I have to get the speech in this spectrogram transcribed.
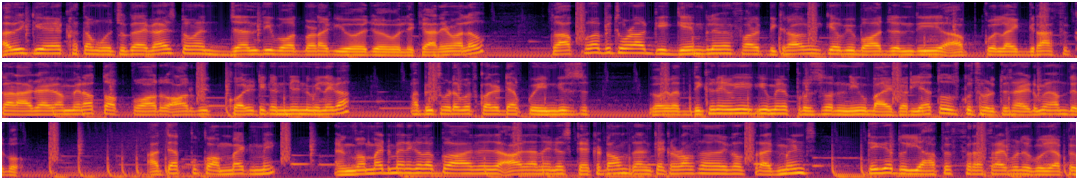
अभी गियो है, खत्म हो चुका है गाइस तो मैं जल्दी बहुत बड़ा गियो है, जो है वो लेके आने वाला हूँ। तो आपको अभी थोड़ा गेम प्ले में फ़र्क दिख रहा होगा क्योंकि अभी बहुत जल्दी आपको लाइक ग्राफिक कार्ड आ जाएगा मेरा तो आपको और और भी क्वालिटी कंटेंट मिलेगा। अभी थोड़े बहुत क्वालिटी आपको इंग्लिश वगैरह दिख रही होगी कि मैंने प्रोसेसर न्यू बाय कर लिया तो उसको छोड़ते साइड में अब देखो। आते आपको कॉम्बैट में। एंड कॉम्बैट में आपको आ, जाने का स्कैकेटॉम्स एंड स्कैकेटॉम्स आने का फ्रेगमेंट्स ठीक है? तो यहाँ पे फ्रेगमेंट देखो यहाँ पे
